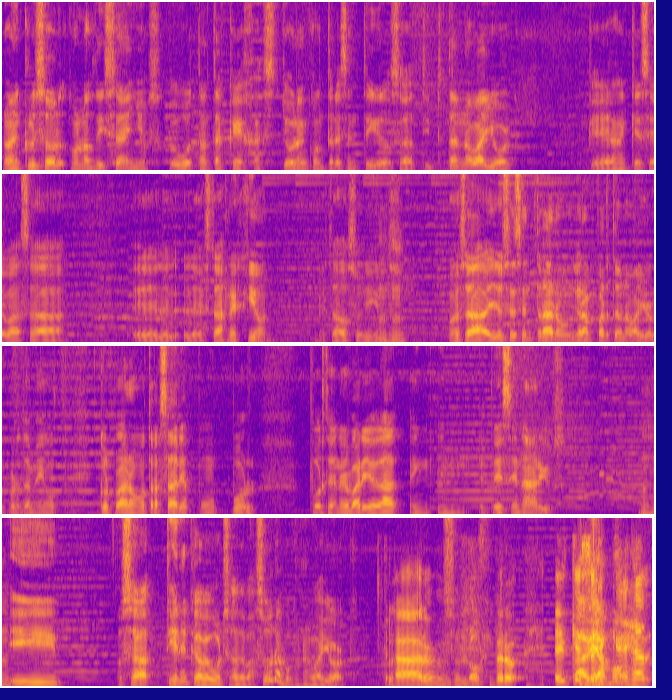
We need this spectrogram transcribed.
No, incluso con los diseños, que hubo tantas quejas, yo no encontré sentido. O sea, si tú estás en Nueva York, que es en que se basa el- el- esta región, Estados Unidos. O sea, ellos se centraron en gran parte de Nueva York, pero también incorporaron otras áreas por, por, por tener variedad en, en- de escenarios. Y, o sea, tiene que haber bolsa de basura porque es Nueva York. Claro. Eso es lógico. Pero el que, se queja,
